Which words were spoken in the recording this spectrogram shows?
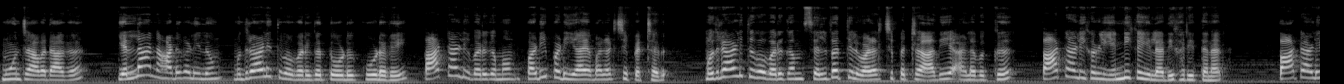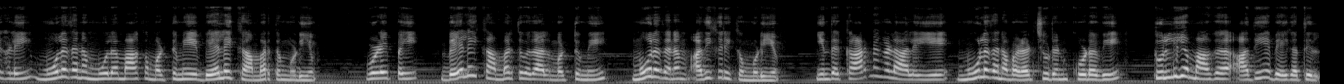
மூன்றாவதாக எல்லா நாடுகளிலும் முதலாளித்துவ வர்க்கத்தோடு கூடவே பாட்டாளி வர்க்கமும் படிப்படியாய் வளர்ச்சி பெற்றது. முதலாளித்துவ வர்க்கம் செல்வத்தில் வளர்ச்சி பெற்ற அதே அளவுக்கு பாட்டாளிகள் எண்ணிக்கையில் அதிகரித்தனர். பாட்டாளிகளை மூலதனம் மூலமாக மட்டுமே வேலைக்கு அமர்த்த முடியும். உழைப்பை வேலைக்கு அமர்த்துவதால் மட்டுமே மூலதனம் அதிகரிக்க முடியும். இந்த காரணங்களாலேயே மூலதன வளர்ச்சியுடன் கூடவே துல்லியமாக அதே வேகத்தில்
